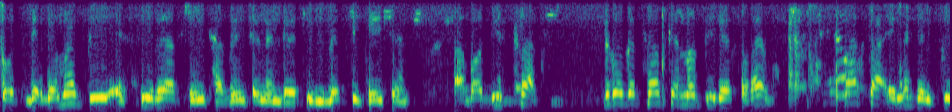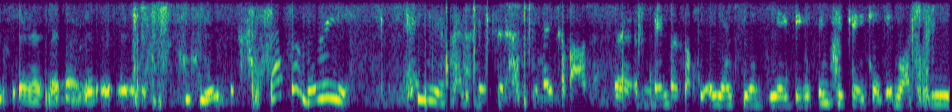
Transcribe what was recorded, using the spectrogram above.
So there, there must be a serious intervention and investigation about these trucks because the trust cannot be there forever. So, are emergency uh, uh, uh, That's a very serious allegation to make about uh, members of the ANC and DA being implicated in what we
